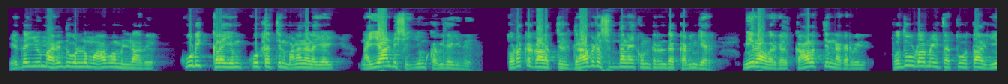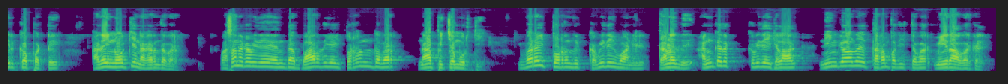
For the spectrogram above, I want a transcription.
எதையும் அறிந்து கொள்ளும் ஆர்வம் இல்லாது கூடிக்கலையும் கூட்டத்தின் மனநிலையை நையாண்டி செய்யும் கவிதை இது. தொடக்க காலத்தில் திராவிட சிந்தனை கொண்டிருந்த கவிஞர் மீரா அவர்கள் காலத்தின் நகர்வில் பொது உடைமை தத்துவத்தால் ஈர்க்கப்பட்டு அதை நோக்கி நகர்ந்தவர். வசன கவிதை என்ற பாரதியை தொடர்ந்தவர் நா. பிச்சமூர்த்தி. இவரை தொடர்ந்து கவிதைவானில் தனது அங்கத கவிதைகளால் நீங்காத தடம் பதித்தவர் மீரா அவர்கள்.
